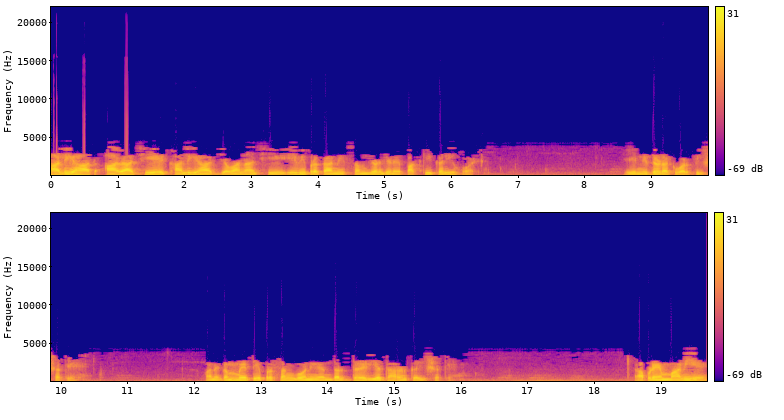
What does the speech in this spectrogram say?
ખાલી હાથ આવ્યા છીએ, ખાલી હાથ જવાના છીએ, એવી પ્રકારની સમજણ જેણે પાક્કી કરી હોય, એ નિધડક વર્તી શકે. અને ગમે તે પ્રસંગોની અંદર ધૈર્ય ધારણ કરી શકે. આપણે એમ માનીએ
